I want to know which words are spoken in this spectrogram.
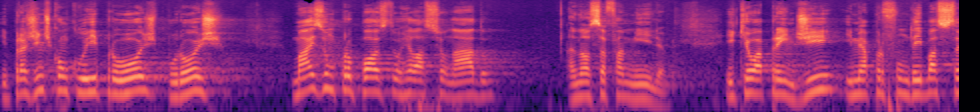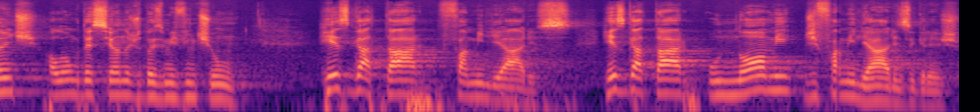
E para a gente concluir por hoje, por hoje, mais um propósito relacionado à nossa família e que eu aprendi e me aprofundei bastante ao longo desse ano de 2021. Resgatar familiares resgatar o nome de familiares, igreja.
